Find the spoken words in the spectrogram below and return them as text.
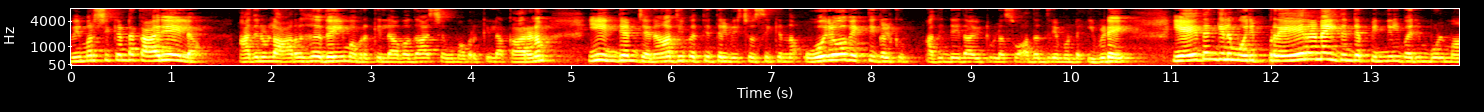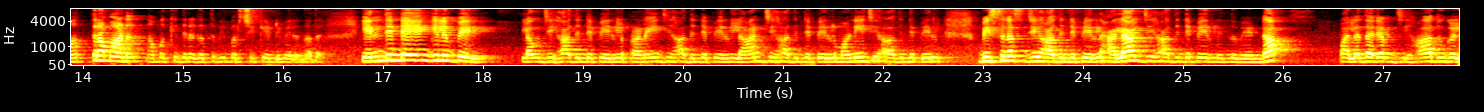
വിമർശിക്കേണ്ട കാര്യമില്ല. അതിനുള്ള അർഹതയും അവർക്കില്ല അവകാശവും അവർക്കില്ല. കാരണം ഈ ഇന്ത്യൻ ജനാധിപത്യത്തിൽ വിശ്വസിക്കുന്ന ഓരോ വ്യക്തികൾക്കും അതിന്റെതായിട്ടുള്ള സ്വാതന്ത്ര്യമുണ്ട്. ഇവിടെ ഏതെങ്കിലും ഒരു പ്രേരണ ഇതിന്റെ പിന്നിൽ വരുമ്പോൾ മാത്രമാണ് നമുക്ക് ഇതിനകത്ത് വിമർശിക്കേണ്ടി വരുന്നത്. എന്തിന്റെയെങ്കിലും പേരിൽ ലവ് ജിഹാദിന്റെ പേരിൽ പ്രണയ ജിഹാദിന്റെ പേരിൽ ലാൻ ജിഹാദിന്റെ പേരിൽ മണി ജിഹാദിന്റെ പേരിൽ ബിസിനസ് ജിഹാദിന്റെ പേരിൽ ഹലാൽ ജിഹാദിന്റെ പേരിൽ എന്ന് വേണ്ട പലതരം ജിഹാദുകൾ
